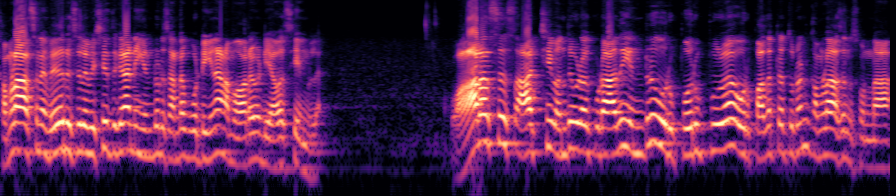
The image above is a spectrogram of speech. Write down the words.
கமலஹாசனை வேறு சில விஷயத்துக்காக நீங்கள் இன்னொரு சண்டை போட்டிங்கன்னா நம்ம வர வேண்டிய அவசியம் இல்லை. ஆர்எஸ்எஸ் ஆட்சி வந்துவிடக்கூடாது என்று ஒரு பொறுப்பு ஒரு பதட்டத்துடன் கமலஹாசன் சொன்னால்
